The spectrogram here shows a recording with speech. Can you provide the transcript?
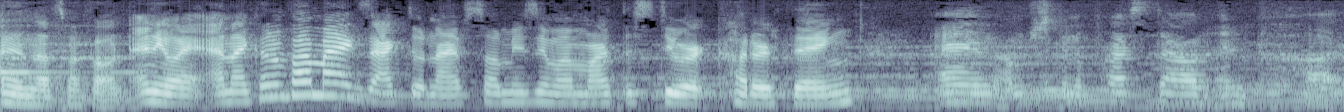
And that's my phone. Anyway, and I couldn't find my X-Acto knife, so I'm using my Martha Stewart cutter thing. And I'm just to press down and cut.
